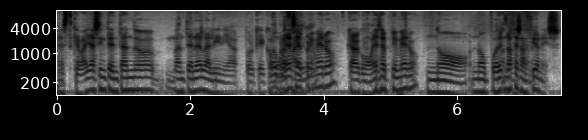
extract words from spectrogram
Es que vayas intentando mantener la línea, porque como Low vayas el profile, ¿no? primero, claro, como vayas el primero, no, no, puedes, no haces haces acciones.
